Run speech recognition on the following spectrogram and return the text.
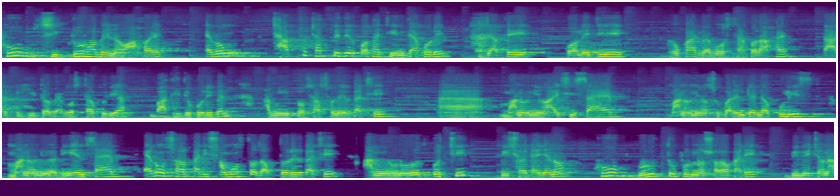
খুব শীঘ্রভাবে নেওয়া হয়। এবং ছাত্রছাত্রীদের কথা চিন্তা করে যাতে কলেজে ঢোকার ব্যবস্থা করা হয়, তার বিহিত ব্যবস্থা করিয়া বাধিত করিবেন। আমি প্রশাসনের কাছে মাননীয় আইসি সাহেব, মাননীয় সুপারিনটেন্ডেন্ট অফ পুলিশ, মাননীয় ডিএম সাহেব এবং সরকারি সমস্ত দপ্তরের কাছে আমি অনুরোধ করছি, বিষয়টা যেন খুব গুরুত্বপূর্ণ সহকারে বিবেচনা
